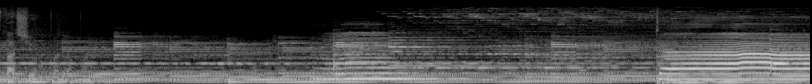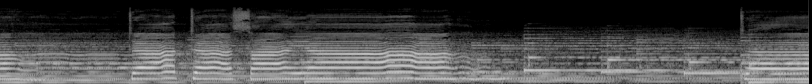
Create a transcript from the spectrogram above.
Stasiun balapan. Da, dada sayang Da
